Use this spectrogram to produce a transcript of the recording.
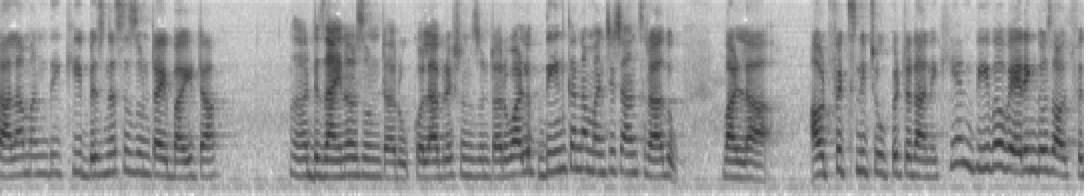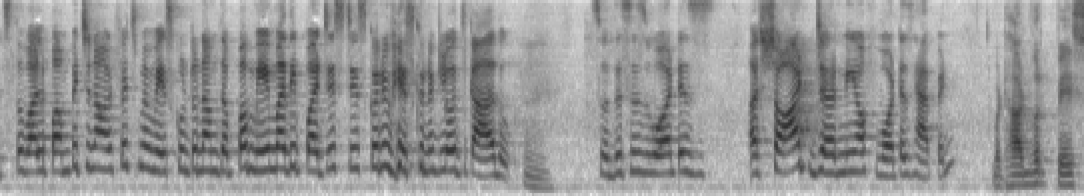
చాలామందికి బిజినెసెస్ ఉంటాయి బయట. Uh, డిజైనర్స్ ఉంటారు కొలాబరేషన్స్ ఉంటారు. వాళ్ళకి దీనికన్నా మంచి ఛాన్స్ రాదు. వాళ్ళ అవుట్ఫిట్స్ని చూపెట్టడానికి. And we were wearing those అవుట్ఫిట్స్తో వాళ్ళు పంపించిన అవుట్ఫిట్స్ మేము వేసుకుంటున్నాం తప్ప మేము అది పర్చేస్ చేసుకొని వేసుకున్న క్లోత్స్ కాదు. So this is what is a short journey of what is happen but hard work pays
